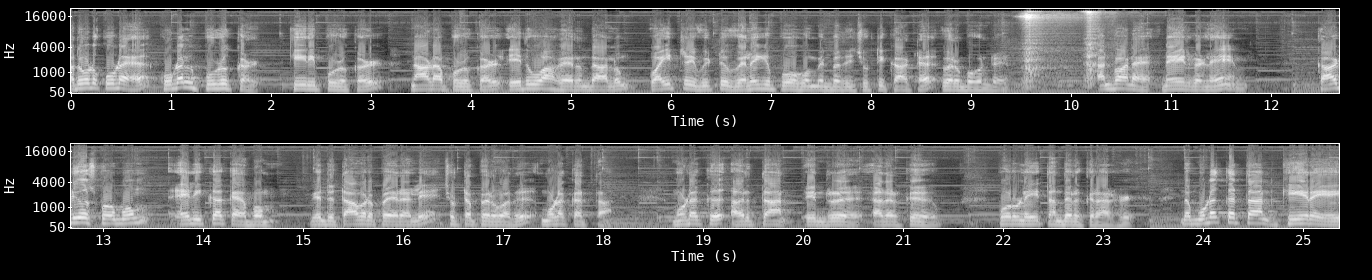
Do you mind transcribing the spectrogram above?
அதோடு கூட குடல் புழுக்கள் கீரிப்புழுக்கள் நாடா புழுக்கள் எதுவாக இருந்தாலும் வயிற்றை விட்டு விலகி போகும் என்பதை சுட்டிக்காட்ட விரும்புகின்றேன். அன்பான நேயர்களே கார்டியோஸ்போமும் எலிக்கா கேபம் என்று தாவர பெயராலே சுட்டப்பெறுவது முடக்கத்தான். முடக்கு அறுத்தான் என்று அதற்கு பொருளை தந்திருக்கிறார்கள். இந்த முடக்கத்தான் கீரையை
